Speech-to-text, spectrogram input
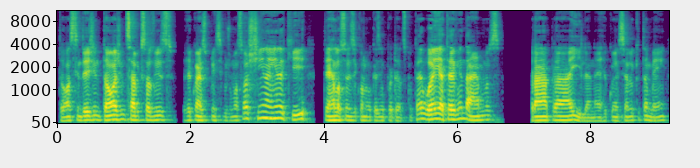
Então, assim, desde então a gente sabe que os Estados Unidos reconhece o princípio de uma só China, ainda que tem relações econômicas importantes com Taiwan e até venda armas para a ilha, né? Reconhecendo que também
